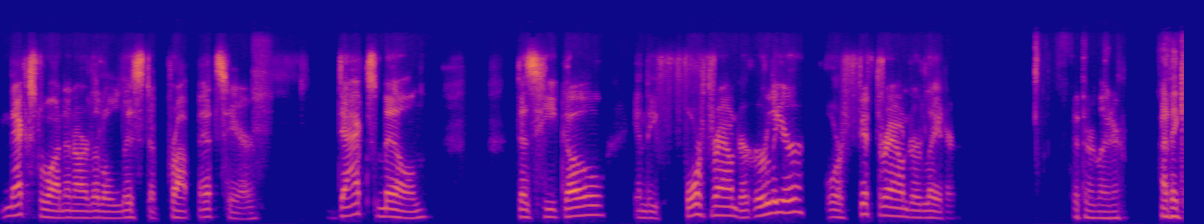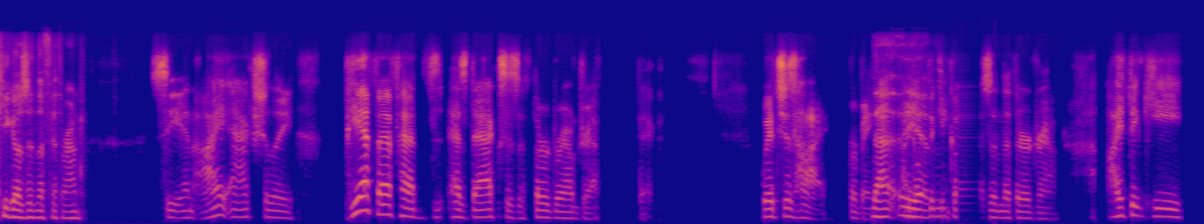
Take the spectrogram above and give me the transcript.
next one in our little list of prop bets here, Dax Milne. Does he go in the fourth round or earlier, or fifth round or later? Fifth or later. I think he goes in the fifth round. See, and I actually PFF had has Dax as a third round draft which is high for me. That- I yeah. don't think he goes in the third round. I think he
